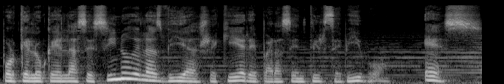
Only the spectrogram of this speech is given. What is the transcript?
Porque lo que el asesino de las vías requiere para sentirse vivo es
